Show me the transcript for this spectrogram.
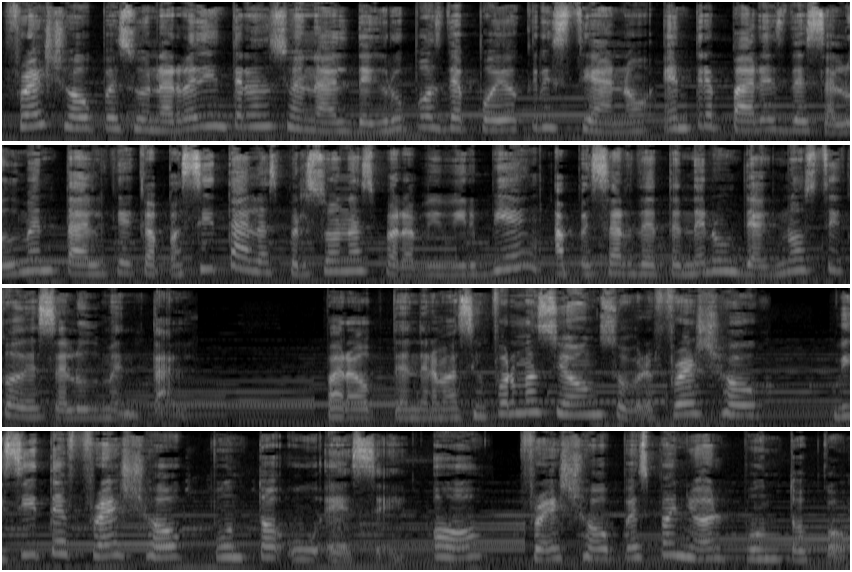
Fresh Hope es una red internacional de grupos de apoyo cristiano entre pares de salud mental que capacita a las personas para vivir bien a pesar de tener un diagnóstico de salud mental. Para obtener más información sobre Fresh Hope, visite freshhope.us o freshhopeespañol.com.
